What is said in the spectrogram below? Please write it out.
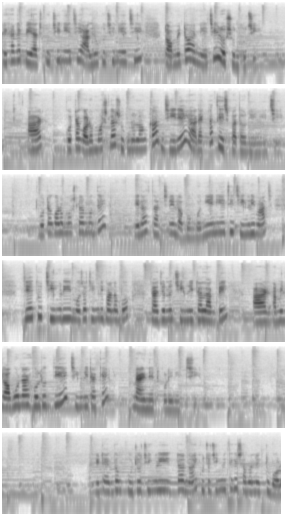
এখানে পেঁয়াজ কুচি নিয়েছি, আলু কুচি নিয়েছি, টমেটো আর নিয়েছি রসুন কুচি। আর গোটা গরম মশলা, শুকনো লঙ্কা, জিরে আর একটা তেজপাতাও নিয়ে নিয়েছি। গোটা গরম মশলার মধ্যে এলাচ, দারচিনি, লবঙ্গ নিয়ে নিয়েছি, চিংড়ি মাছ। যেহেতু চিংড়ি, মোচা চিংড়ি বানাবো তার জন্য চিংড়িটা লাগবেই। আর আমি লবণ আর হলুদ দিয়ে চিংড়িটাকে ম্যারিনেট করে নিচ্ছি। এটা একদম কুচো চিংড়িটা নয়, কুচো চিংড়ি থেকে সামান্য একটু বড়।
